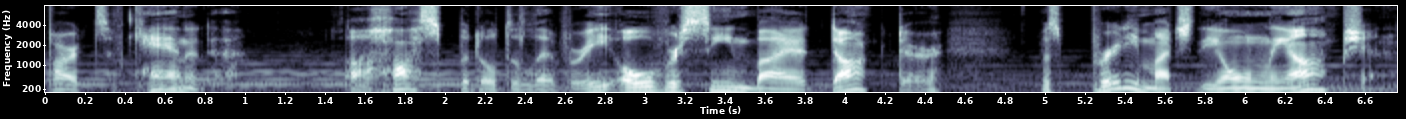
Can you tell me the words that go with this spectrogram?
parts of Canada. A hospital delivery overseen by a doctor was pretty much the only option.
